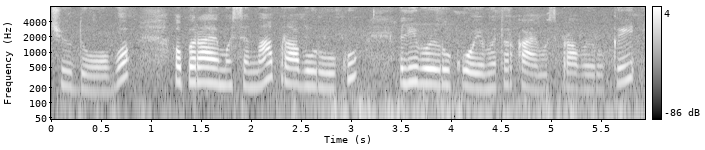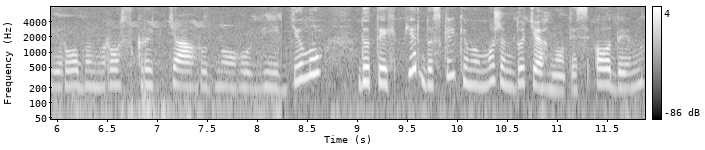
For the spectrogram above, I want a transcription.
Чудово. Опираємося на праву руку. Лівою рукою ми торкаємось правої руки і робимо розкриття грудного відділу до тих пір, до скільки ми можемо дотягнутись. Один.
